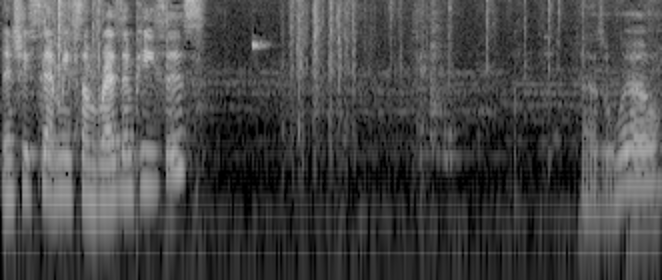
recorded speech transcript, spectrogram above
Then she sent me some resin pieces. As well.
